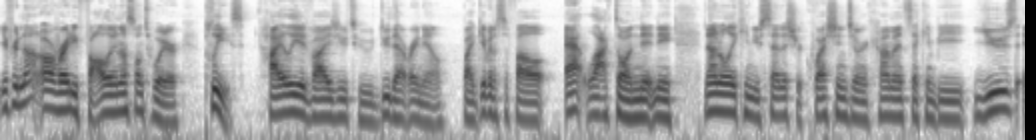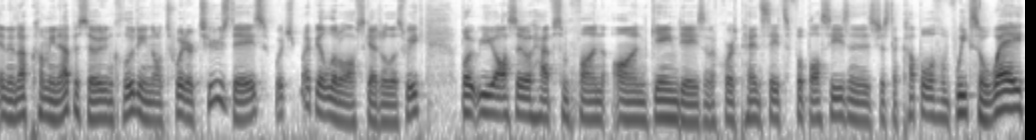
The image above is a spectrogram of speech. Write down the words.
If you're not already following us on Twitter, please highly advise you to do that right now by giving us a follow at Locked On Nittany. Not only can you send us your questions and your comments that can be used in an upcoming episode, including on Twitter Tuesdays, which might be a little off schedule this week, but we also have some fun on game days. And of course, Penn State's football season is just a couple of weeks away,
